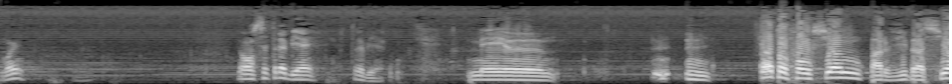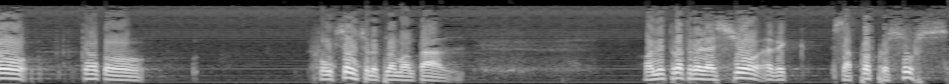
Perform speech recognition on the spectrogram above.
Oui. Non, c'est très bien, très bien. Mais euh, quand on fonctionne par vibration, quand on fonctionne sur le plan mental, en étroite relation avec sa propre source,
